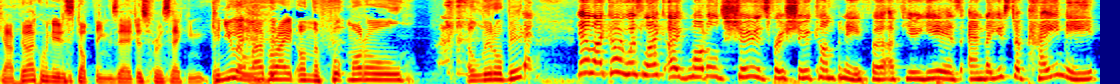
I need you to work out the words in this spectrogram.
Okay, I feel like we need to stop things there just for a second. Can you elaborate on the foot model a little bit? yeah, like I was like, I modeled shoes for a shoe company for a few years and they used to pay me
